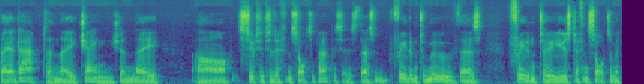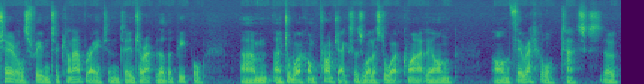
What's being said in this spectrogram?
they adapt and they change and they are suited to different sorts of purposes. There's freedom to move, there's freedom to use different sorts of materials, freedom to collaborate and to interact with other people, um, and to work on projects as well as to work quietly on, on theoretical tasks. So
